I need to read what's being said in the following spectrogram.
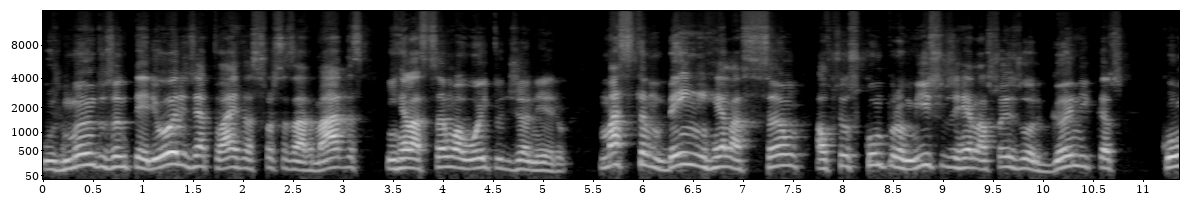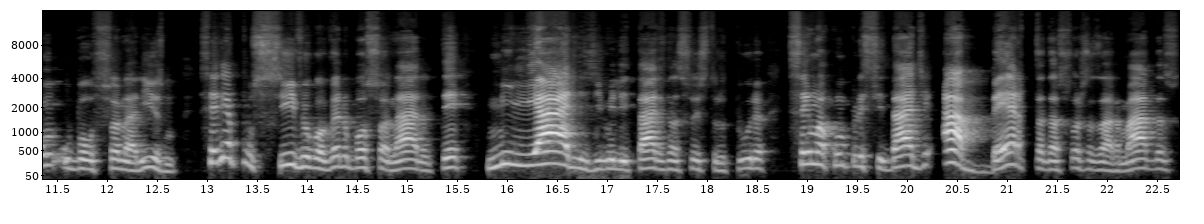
os mandos anteriores e atuais das Forças Armadas em relação ao 8 de janeiro, mas também em relação aos seus compromissos e relações orgânicas com o bolsonarismo. Seria possível o governo Bolsonaro ter milhares de militares na sua estrutura sem uma cumplicidade aberta das Forças Armadas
